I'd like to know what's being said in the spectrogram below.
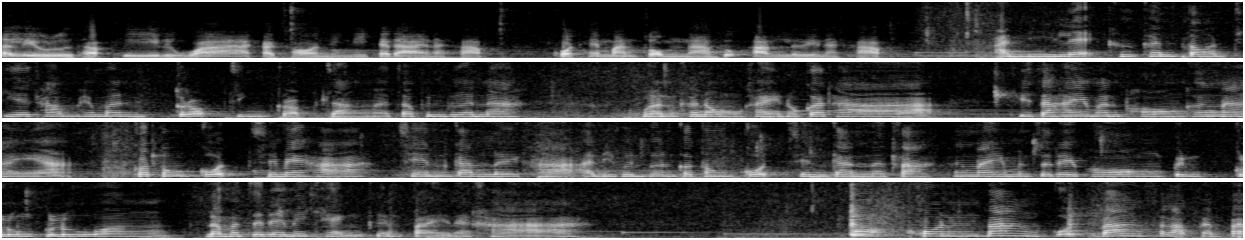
ตะหลิวหรือทัพพีหรือว่ากระชอนอย่างนี้ก็ได้นะครับ กดให้มันจมน้ำทุกอันเลยนะครับ อันนี้แหละคือขั้นตอนที่จะทำให้มันกรอบจริงกรอบจังนะจ๊ะเพื่อนๆนะ เหมือนขนมไข่นกกระทา ที่จะให้มันพองข้างในอะ ก็ต้องกดใช่ไหมคะ เช่นกันเลยค่ะ อันนี้เพื่อนๆก็ต้องกดเช่นกันนะจ๊ะข้างในมันจะได้พองเป็นกลวงๆแล้วมันจะได้ไม่แข็งเกินไปนะคะ ก็คนบ้างกดบ้างสลับกันไป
